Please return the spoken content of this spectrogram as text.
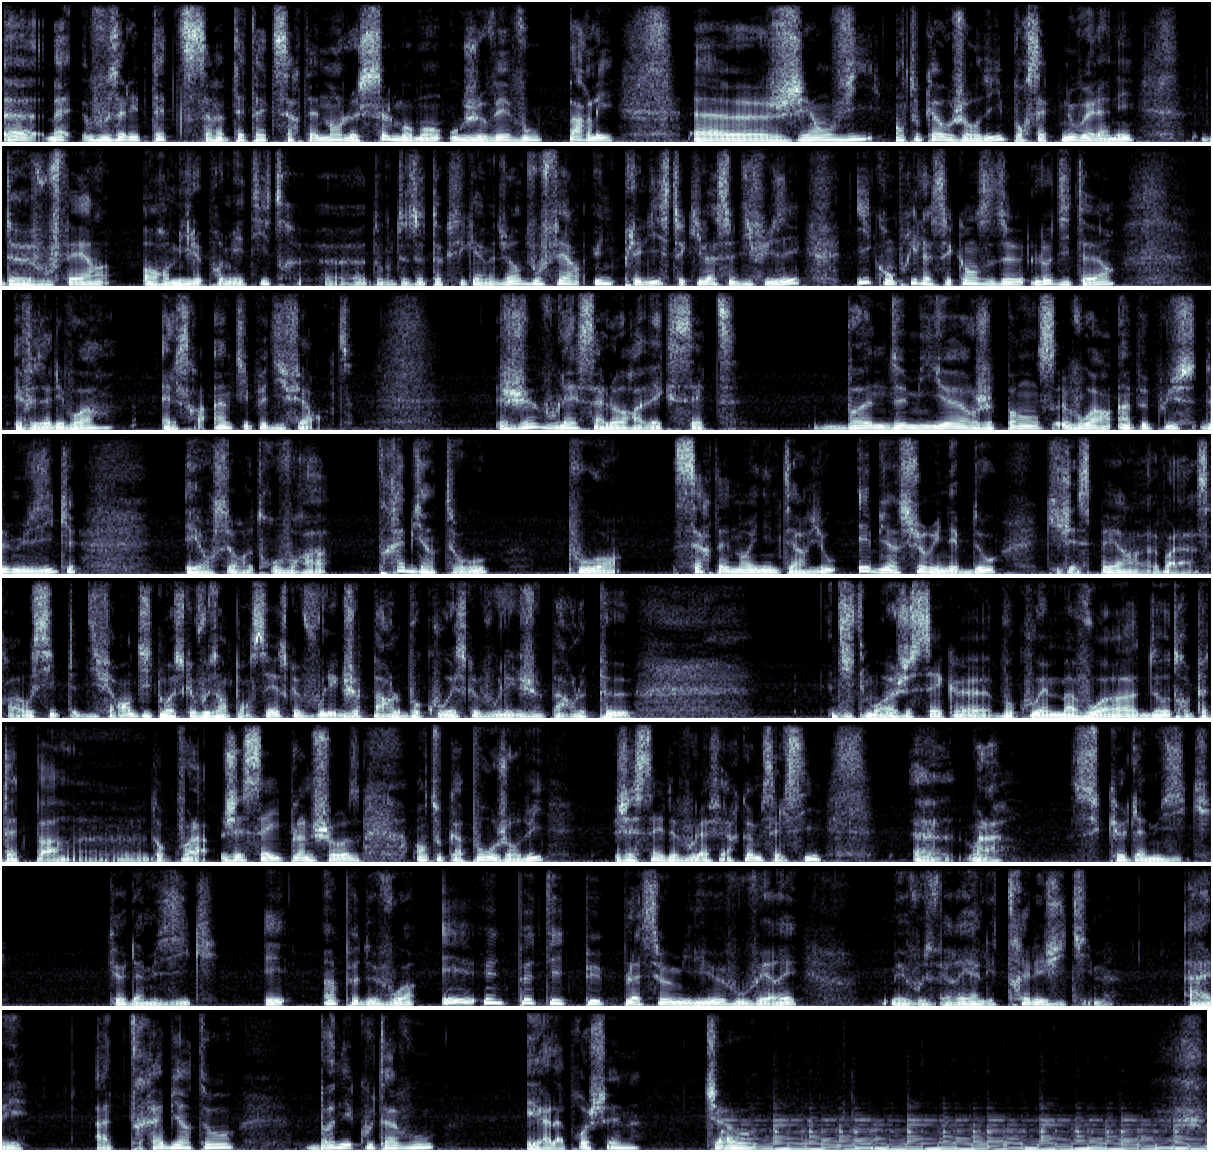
euh, ben, vous allez peut-être, ça va peut-être être certainement le seul moment où je vais vous parler. Euh, j'ai envie, en tout cas aujourd'hui, pour cette nouvelle année, de vous faire, hormis le premier titre, euh, donc de The Toxic Avenger, de vous faire une playlist qui va se diffuser, y compris la séquence de l'auditeur. Et vous allez voir, elle sera un petit peu différente. Je vous laisse alors avec cette bonne demi-heure, je pense, voire un peu plus de musique. Et on se retrouvera très bientôt pour certainement une interview et bien sûr une hebdo qui j'espère euh, voilà sera aussi peut-être différente. Dites-moi ce que vous en pensez. Est-ce que vous voulez que je parle beaucoup? Est-ce que vous voulez que je parle peu? Dites-moi, je sais que beaucoup aiment ma voix, d'autres peut-être pas. Euh, donc voilà, j'essaye plein de choses. En tout cas pour aujourd'hui, j'essaye de vous la faire comme celle-ci. Euh, voilà, que de la musique. Que de la musique et un peu de voix et une petite pub placée au milieu, vous verrez. Mais vous verrez, elle est très légitime. Allez, à très bientôt, bonne écoute à vous et à la prochaine. Ciao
